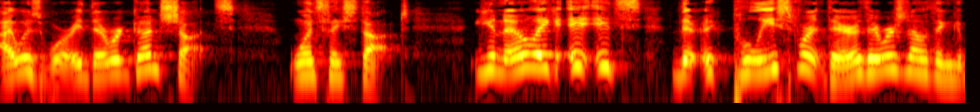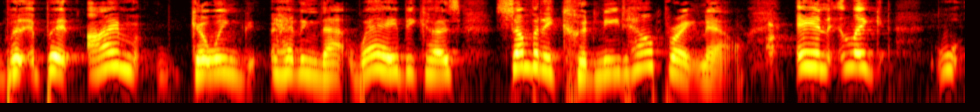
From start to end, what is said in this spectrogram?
I was worried there were gunshots once they stopped. You know, like it, it's the police weren't there. There was nothing, but but I'm going heading that way because somebody could need help right now, and like w-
